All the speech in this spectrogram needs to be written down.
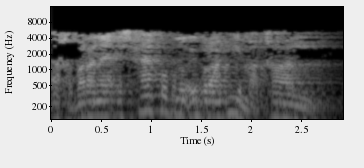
أخبرنا إسحاق بن إبراهيم قال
